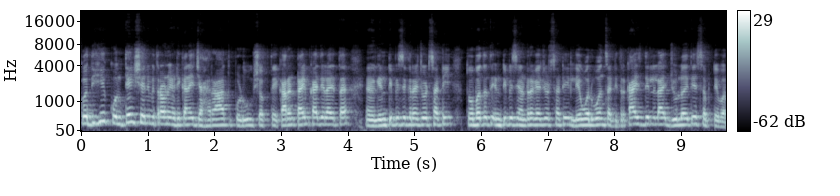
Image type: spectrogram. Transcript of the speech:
कधीही कोणत्याही क्षणी मित्रांनो या ठिकाणी जाहिरात पडू शकते. कारण टाइम काय दिला येतं? एन टी पी सी ग्रॅज्युएटसाठी सोबतच एन टी पी सी अंडर ग्रॅज्युएटसाठी लेवल वनसाठी तर काय दिलेलं आहे जुलै ते सप्टेंबर.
